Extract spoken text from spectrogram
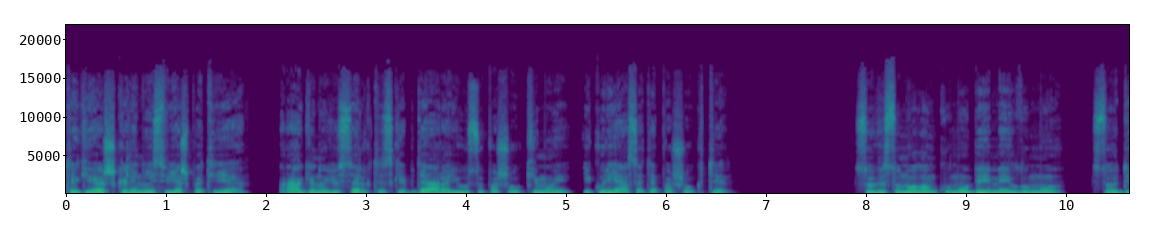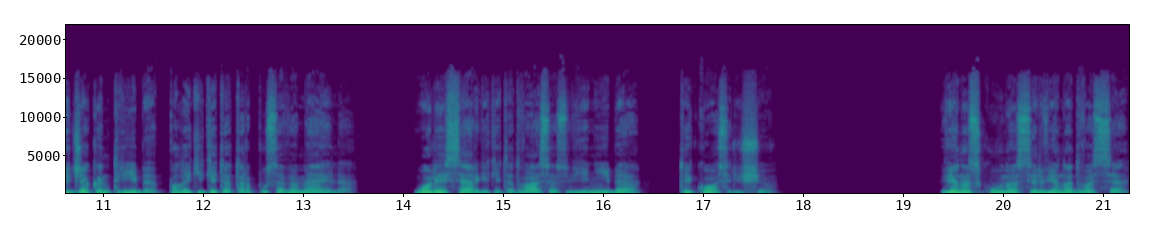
Taigi aš, kalinys viešpatyje, raginu jūs elgtis kaip dera jūsų pašaukimui, į kurį esate pašaukti. Su visu nuolankumu bei meilumu, su didžia kantrybė palaikykite tarpusavio meilę, uoliai sergikite dvasios vienybę taikos ryšiu. Vienas kūnas ir viena dvasia,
